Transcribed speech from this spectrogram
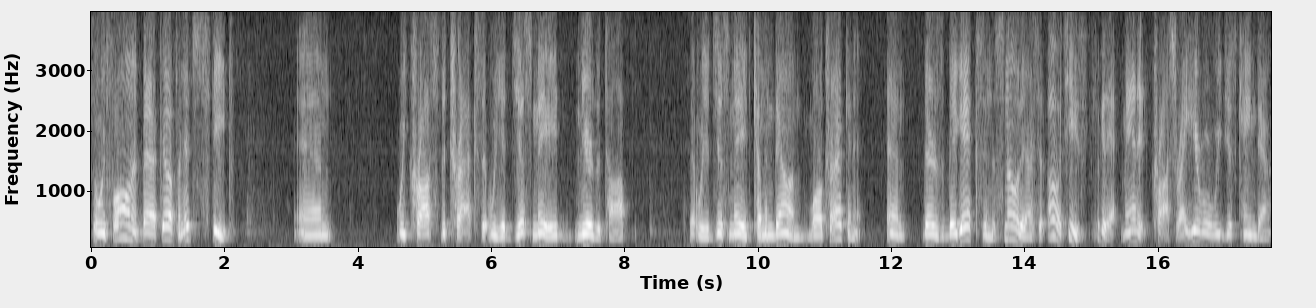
So we following it back up, and it's steep, and we crossed the tracks that we had just made near the top, that we had just made coming down while tracking it, and there's a big X in the snow there. I said, oh, geez, look at that, man! It crossed right here where we just came down.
